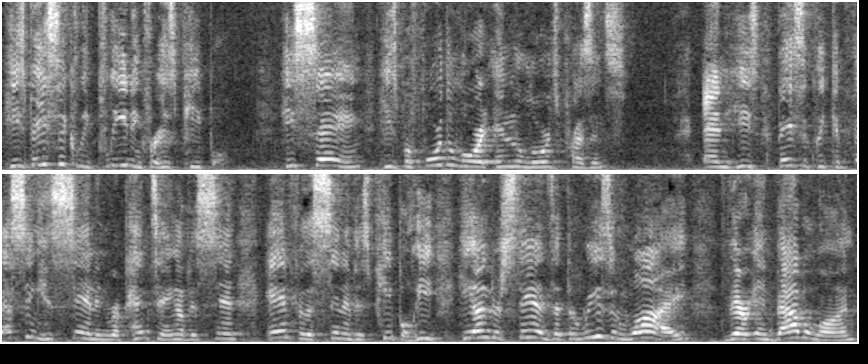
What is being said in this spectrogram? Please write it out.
he's basically pleading for his people. He's saying he's before the Lord in the Lord's presence and he's basically confessing his sin and repenting of his sin and for the sin of his people. He, he understands that the reason why they're in Babylon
